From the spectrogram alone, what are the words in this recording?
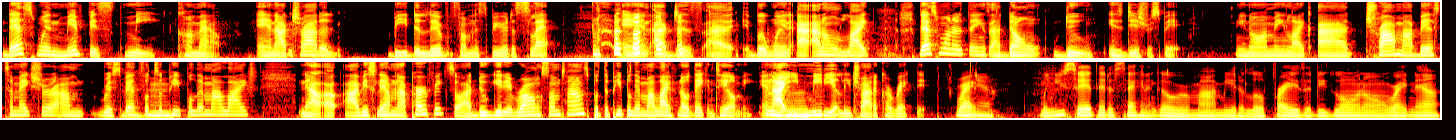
that's when Memphis me come out, and I try to be delivered from the spirit of slap. And I just I but when I, I don't like that's one of the things I don't do is disrespect. You know what I mean? Like I try my best to make sure I'm respectful to mm-hmm. people in my life. Now, obviously, I'm not perfect, so I do get it wrong sometimes. But the people in my life know they can tell me, and I mm-hmm. immediately try to correct it. Right. Yeah. When you said that a second ago, remind me of the little phrase that be going on right now.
